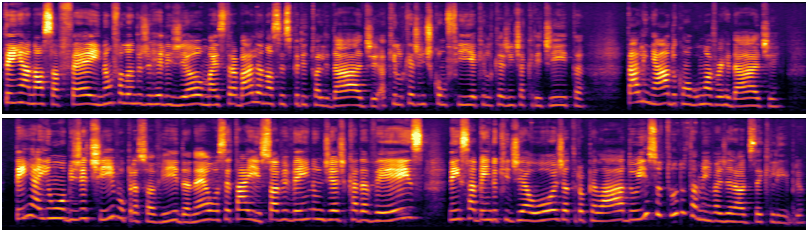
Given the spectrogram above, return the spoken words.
tem a nossa fé e não falando de religião, mas trabalha a nossa espiritualidade, aquilo que a gente confia, aquilo que a gente acredita. Está alinhado com alguma verdade tem aí um objetivo para sua vida, né? Ou você está aí só vivendo um dia de cada vez, nem sabendo que dia é hoje, atropelado. Isso tudo também vai gerar o desequilíbrio.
